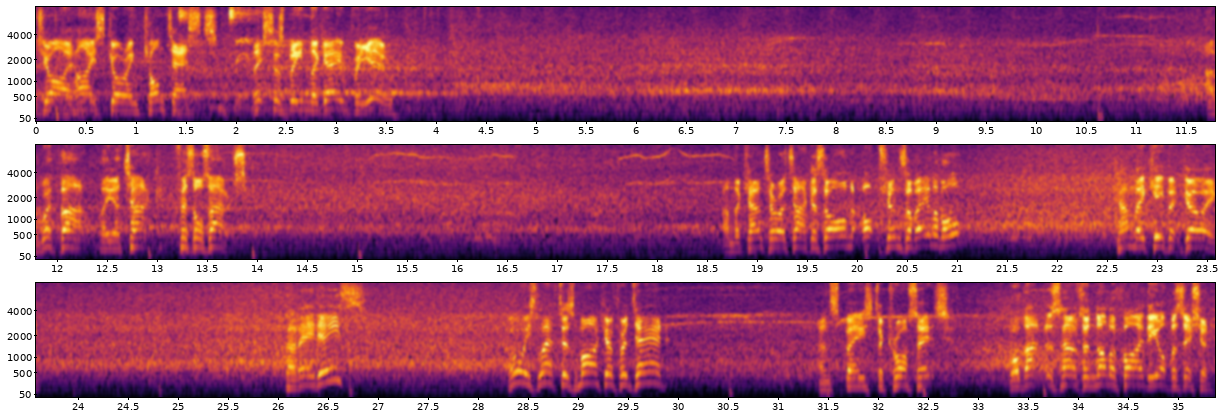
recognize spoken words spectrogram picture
Enjoy high-scoring contests, this has been the game for you. And with that, the attack fizzles out. And the counter-attack is on, options available. Can they keep it going? Paredes. Oh, he's left his marker for dead. And space to cross it. Well, that is how to nullify the opposition.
